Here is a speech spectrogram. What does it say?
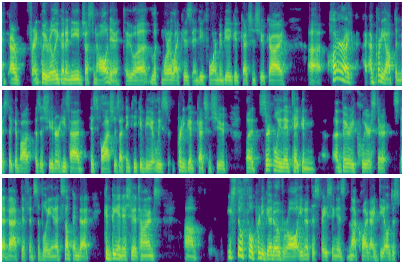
are frankly really going to need Justin Holiday to uh, look more like his Indy form and be a good catch and shoot guy. Uh, Hunter, I, I'm pretty optimistic about as a shooter. He's had his flashes. I think he could be at least pretty good catch and shoot, but certainly they've taken a very clear step, step back defensively, and it's something that could be an issue at times. Um, you still feel pretty good overall, even if the spacing is not quite ideal. Just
